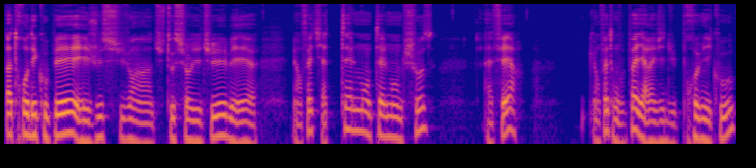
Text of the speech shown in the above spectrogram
pas trop découpé, et juste suivre un tuto sur YouTube, et, euh, mais en fait, il y a tellement, tellement de choses à faire qu'en fait on ne peut pas y arriver du premier coup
